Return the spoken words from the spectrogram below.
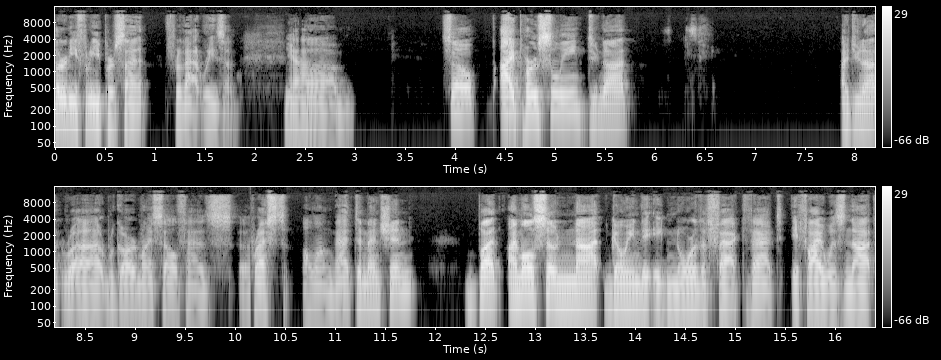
33% for that reason. Yeah. Um, so I personally do not, I do not uh, regard myself as oppressed along that dimension but I'm also not going to ignore the fact that if I was not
